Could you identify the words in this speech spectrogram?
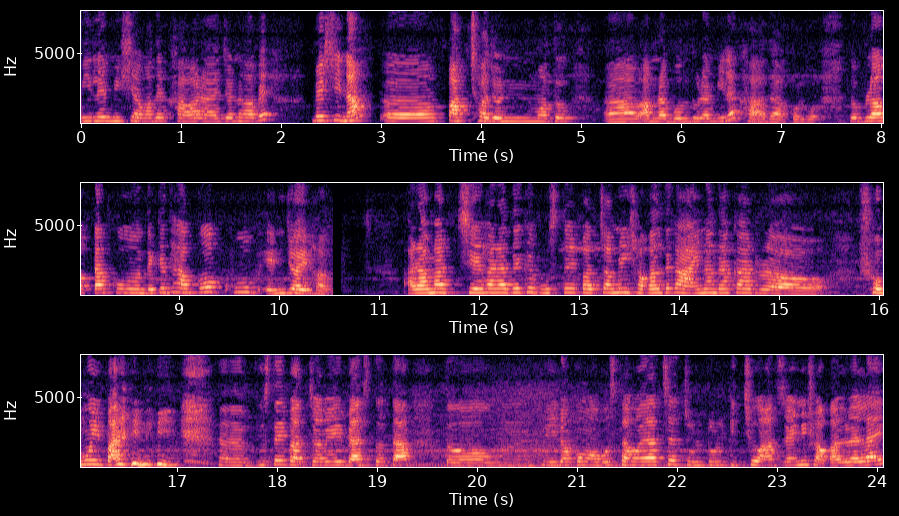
মিলে মিশে আমাদের খাওয়ার আয়োজন হবে। বেশি না পাঁচ ছজন মতো আমরা বন্ধুরা মিলে খাওয়া দাওয়া করব। তো ব্লগটা দেখে থাকো, খুব এনজয় হবে। আর আমার চেহারা দেখে বুঝতেই পারছ, আমি সকাল থেকে আয়না দেখার সময় পাইনি। বুঝতেই পারছ আমি এই ব্যস্ততা। তো এইরকম অবস্থা হয়ে আছে, চুল টুল কিচ্ছু আঁচড়াইনি সকালবেলায়।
